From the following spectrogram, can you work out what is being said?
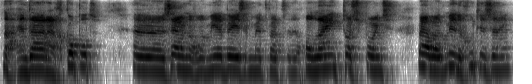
Nou, en daaraan gekoppeld uh, zijn we nog wat meer bezig met wat online touchpoints, waar we wat minder goed in zijn.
